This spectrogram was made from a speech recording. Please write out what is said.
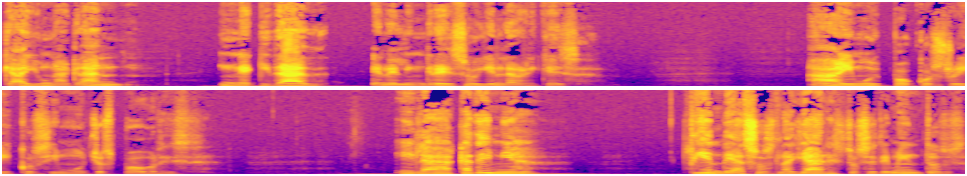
que hay una gran inequidad en el ingreso y en la riqueza. Hay muy pocos ricos y muchos pobres. Y la academia tiende a soslayar estos elementos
